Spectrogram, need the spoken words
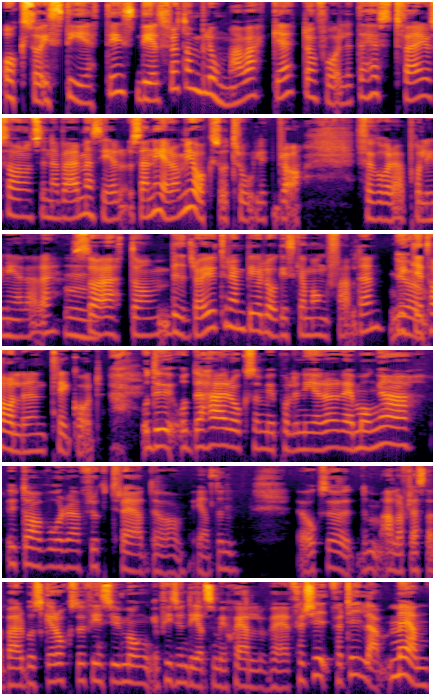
också estetiskt. Dels för att de blommar vackert, de får lite höstfärg och så har de sina bär, men sen är de ju också otroligt bra för våra pollinerare. Mm. Så att de bidrar ju till den biologiska mångfalden, vilket håller en trädgård. Och det, och det här också med pollinerare, många utav våra fruktträd och egentligen Eh, också de allra flesta bärbuskar också. Det finns ju, många, finns ju en del som är självfertila. Eh, Men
